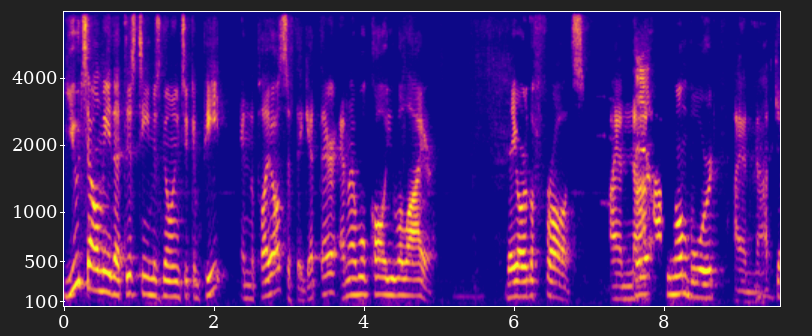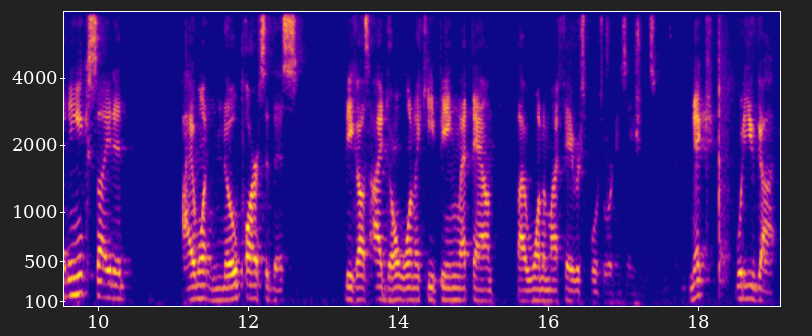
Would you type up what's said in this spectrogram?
you tell me that this team is going to compete in the playoffs if they get there, and I will call you a liar. They are the frauds. I am not They are- hopping on board. I am not getting excited. I want no parts of this because I don't want to keep being let down by one of my favorite sports organizations. Nick, what do you got?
